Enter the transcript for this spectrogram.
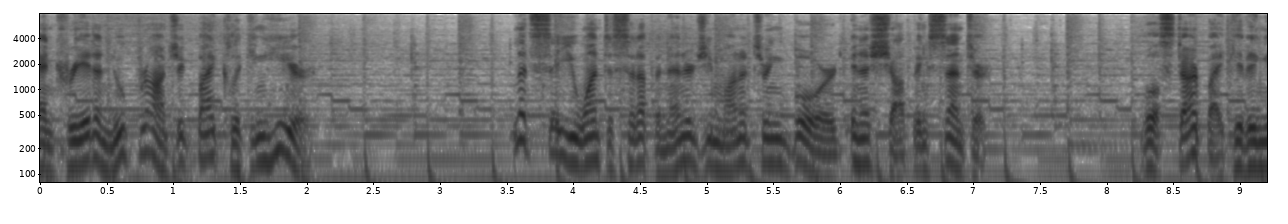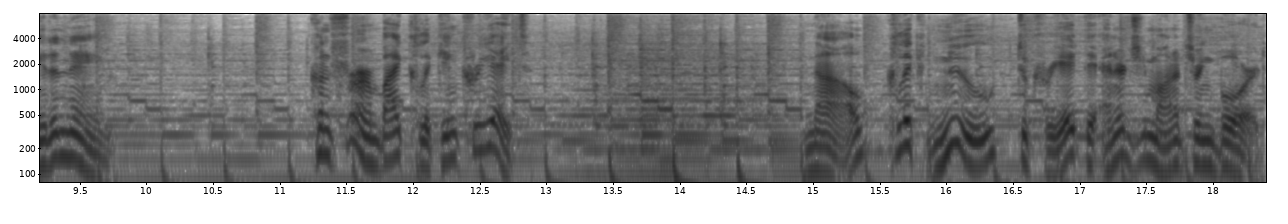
and create a new project by clicking here. Let's say you want to set up an energy monitoring board in a shopping center. We'll start by giving it a name. Confirm by clicking Create. Now, click New to create the energy monitoring board.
